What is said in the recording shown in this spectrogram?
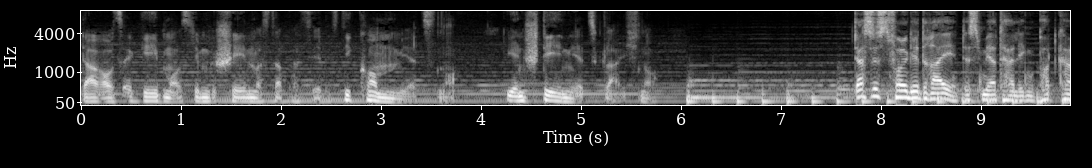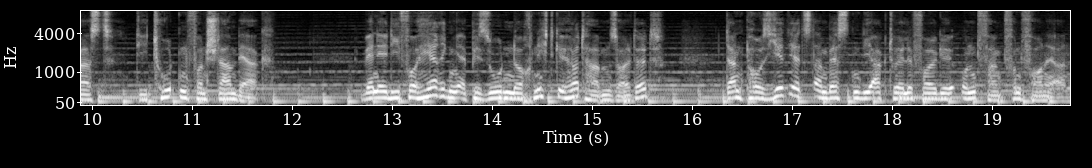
daraus ergeben, aus dem Geschehen, was da passiert ist, die kommen jetzt noch. Die entstehen jetzt gleich noch. Das ist Folge 3 des mehrteiligen Podcasts Die Toten von Starnberg. Wenn ihr die vorherigen Episoden noch nicht gehört haben solltet, dann pausiert jetzt am besten die aktuelle Folge und fangt von vorne an.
